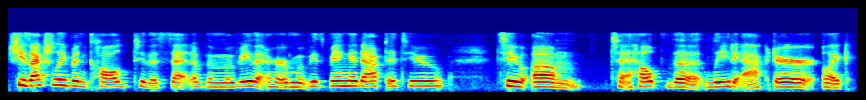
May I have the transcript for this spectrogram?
she's actually been called to the set of the movie that her movie's being adapted to, to um to help the lead actor like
